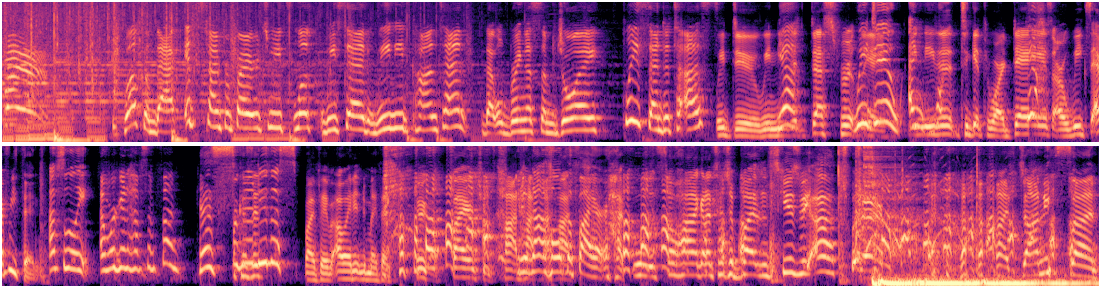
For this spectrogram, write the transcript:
Fire. Welcome back. It's time for Fire Tweets. Look, we said we need content that will bring us some joy. Please send it to us. We do. We need Yeah, it desperately. we do. We And- need it to get through our days, our weeks, everything. Absolutely. And we're going to have some fun. Yes, We're gonna do this. My favorite. Oh, I didn't do my thing. Here we go. Fire tweets. Hot, You did hot, not hold hot, the fire. Hot. Ooh, it's so hot. I gotta touch a button. Excuse me. Ah, Twitter. Johnny's son,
